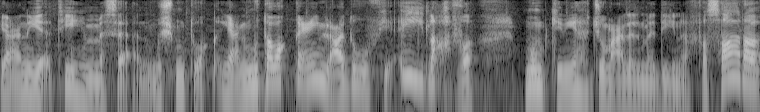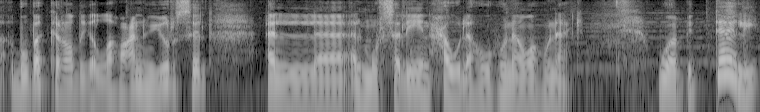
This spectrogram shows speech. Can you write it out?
يعني يأتيهم مساء. مش متوقع يعني متوقعين العدو في أي لحظة ممكن يهجم على المدينة. فصار أبو بكر رضي الله عنه يرسل المرسلين حوله هنا وهناك. وبالتالي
